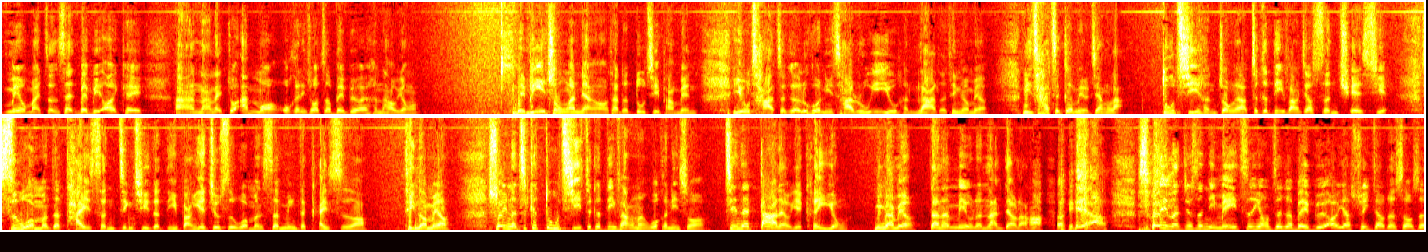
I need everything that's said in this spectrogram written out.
没有买整 set baby Oi 可以啊拿来做按摩。我跟你说，这 baby Oi 很好用哦。baby 一冲完凉哦，他的肚脐旁边又擦这个。如果你擦如意油很辣的，听到没有？你擦这个没有这样辣。肚脐很重要，这个地方叫神阙穴，是我们的胎神进去的地方，也就是我们生命的开始哦。听到没有？所以呢，这个肚脐这个地方呢，我跟你说，现在大了也可以用，明白没有？当然没有人烂掉了哈。OK 啊，所以呢，就是你每一次用这个 baby 哦，要睡觉的时候是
